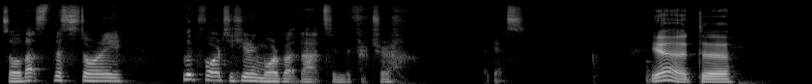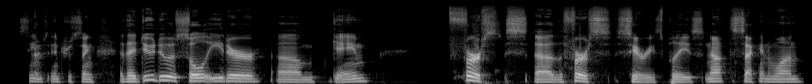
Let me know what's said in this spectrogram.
So that's this story. Look forward to hearing more about that in the future. I guess. Yeah, it uh, seems interesting. They do do a Soul Eater um, game. First, uh, the first series, please, not the second one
